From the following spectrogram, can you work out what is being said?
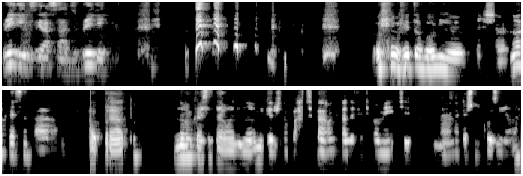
Briguem, desgraçados, briguem. o Vitor Bourguignon e o Merchan não acrescentaram ao prato, não acrescentaram a dinâmica, eles não participaram de nada efetivamente na, na questão de cozinhar,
